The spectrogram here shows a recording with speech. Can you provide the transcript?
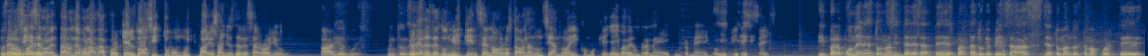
Pues pero no sí, parece. se lo aventaron de volada, porque el 2 sí tuvo mu- varios años de desarrollo, güey. Varios, güey. Entonces, Creo que desde 2015, ¿no? Lo estaban anunciando ahí como que ya iba a haber un remake, un remake, o Y- 2016. Y para poner esto más interesante, Esparta, ¿tú qué piensas? Ya tomando el tema fuerte,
